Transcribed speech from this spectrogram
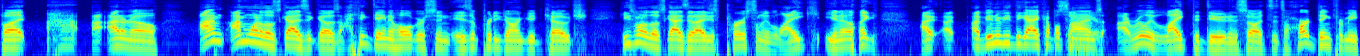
but I, I don't know. I'm I'm one of those guys that goes. I think Dana Holgorsen is a pretty darn good coach. He's one of those guys that I just personally like. You know, like I, I have interviewed the guy a couple Same times. here. I really like the dude, and so it's it's a hard thing for me.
